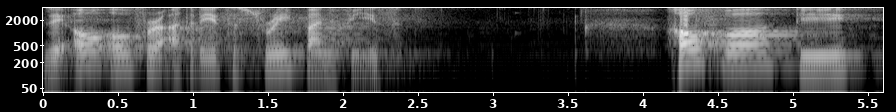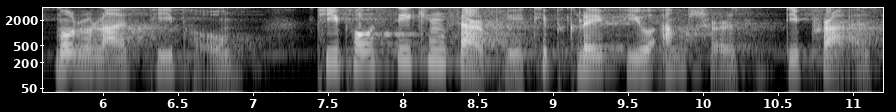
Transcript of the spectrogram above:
they all offer at least three benefits. For demoralized people? People seeking therapy typically feel anxious, depressed,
